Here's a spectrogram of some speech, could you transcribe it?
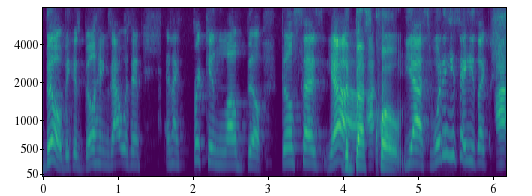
Bill because Bill hangs out with him and I freaking love Bill. Bill says yeah the best I- quote. yes what did he say he's like I,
